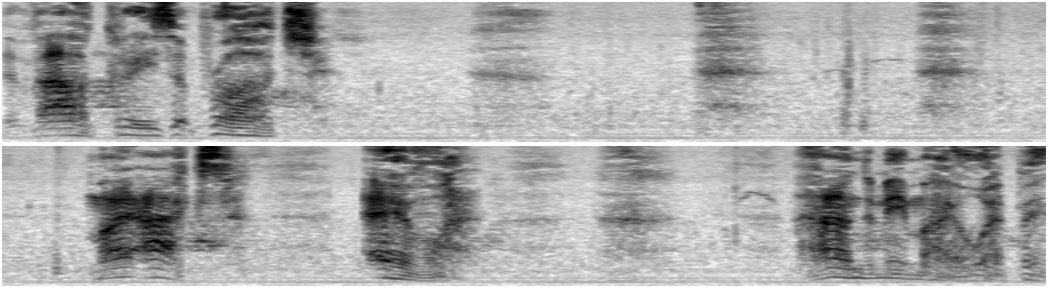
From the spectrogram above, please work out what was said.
The Valkyries approach. My axe, Eivor. Hand me my weapon.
